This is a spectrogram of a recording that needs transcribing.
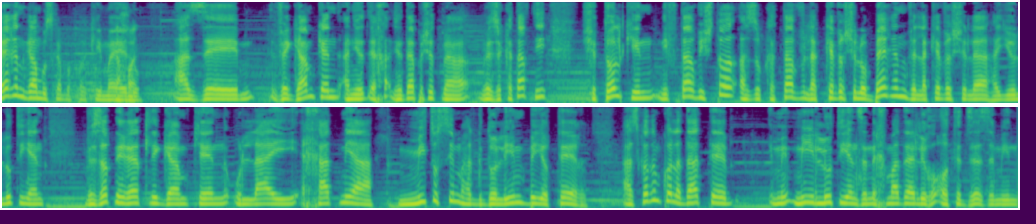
ברן גם מוזכר בפרקים האלו. נכון. אז אה, וגם כן אני יודע, אני יודע פשוט מה שכתבתי שטולקין נפטר ואשתו אז הוא כתב לקבר שלו ברן ולקבר שלה היולוטיאן וזאת נראית לי גם כן אולי אחד מהמיתוסים הגדולים ביותר אז קודם כל לדעת אה, מי לוטיאן זה נחמד היה לראות את זה זה מין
